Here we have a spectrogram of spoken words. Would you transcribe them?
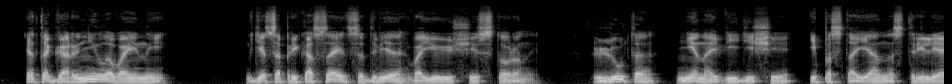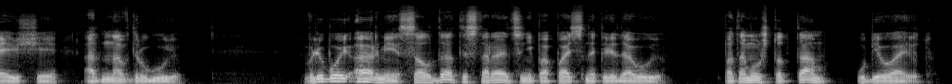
– это горнило войны, где соприкасаются две воюющие стороны, люто ненавидящие и постоянно стреляющие одна в другую. В любой армии солдаты стараются не попасть на передовую, потому что там убивают –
